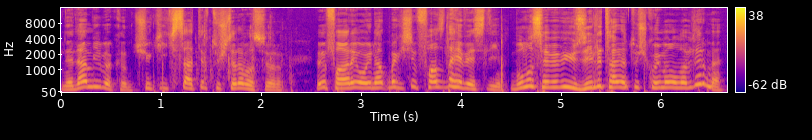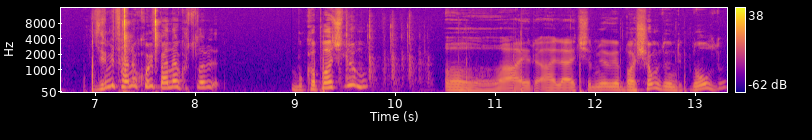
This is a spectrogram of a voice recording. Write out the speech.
Neden bir bakalım. Çünkü iki saattir tuşlara basıyorum. Ve fareyi oynatmak için fazla hevesliyim. Bunun sebebi 150 tane tuş koyman olabilir mi? 20 tane koyup benden kurtulabilir. Bu kapı açılıyor mu? Oo hayır hala açılmıyor ve başa mı döndük? Ne oldu?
